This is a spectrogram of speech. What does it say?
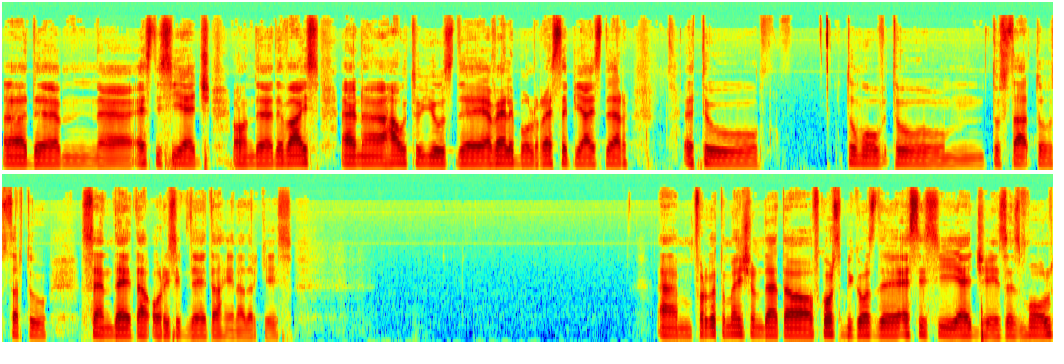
the um, SDC edge on the device and how to use the available REST APIs there to to move to um, to start to start to send data or receive data in other case. Um, forgot to mention that, uh, of course, because the SDC edge is uh, small,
